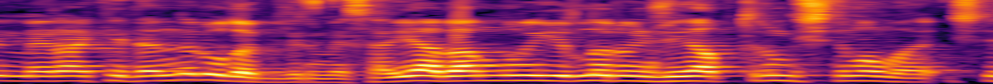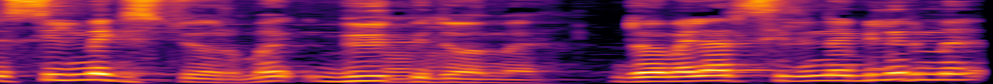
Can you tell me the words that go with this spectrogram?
e, merak edenler olabilir mesela. Ya ben bunu yıllar önce yaptırmıştım ama işte silmek istiyorum. Büyük bir dövme. Dövmeler silinebilir mi?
